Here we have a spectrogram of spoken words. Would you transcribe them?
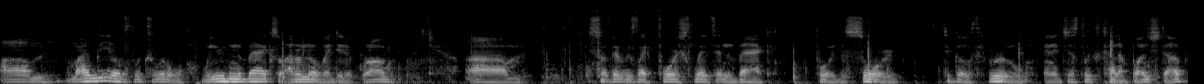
Um, my Leo's looks a little weird in the back, so I don't know if I did it wrong. Um, so there was like four slits in the back for the sword to go through, and it just looks kind of bunched up.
